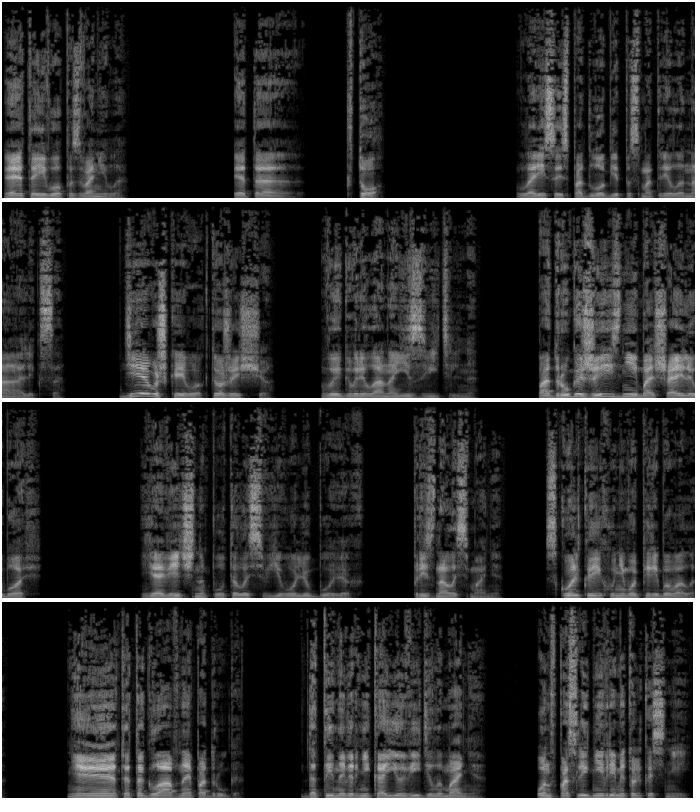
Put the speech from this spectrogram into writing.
Это его позвонило. Это кто? Лариса из-под лобья посмотрела на Алекса. Девушка его, кто же еще? Выговорила она язвительно. Подруга жизни и большая любовь. Я вечно путалась в его любовях, призналась Маня. Сколько их у него перебывало? Нет, это главная подруга. Да ты наверняка ее видела, Маня. Он в последнее время только с ней.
